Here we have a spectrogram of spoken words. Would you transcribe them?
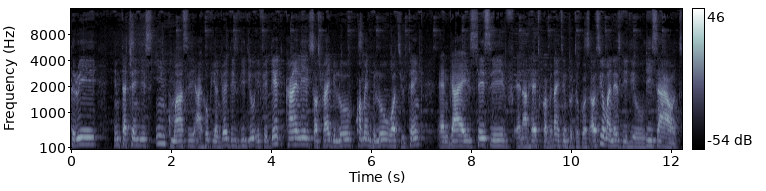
three interchanges in Kumasi. I hope you enjoyed this video. If you did kindly subscribe below comment below what you think and guys stay safe and adhere to COVID-19 protocols. I'll see you on my next video. Peace out.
